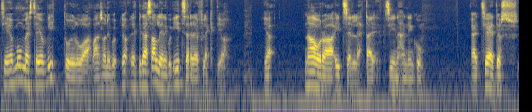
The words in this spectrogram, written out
se ei ole, mun mielestä se ei ole vittuilua, vaan se on niinku, että pitää sallia niinku itsereflektio. Ja nauraa itselle, tai siinähän niinku, että se, että jos,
